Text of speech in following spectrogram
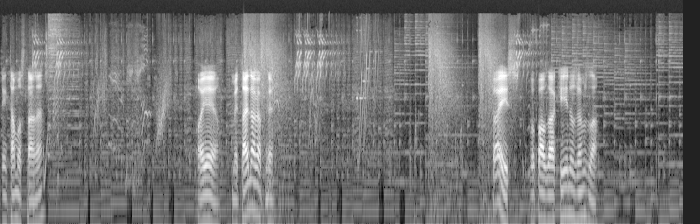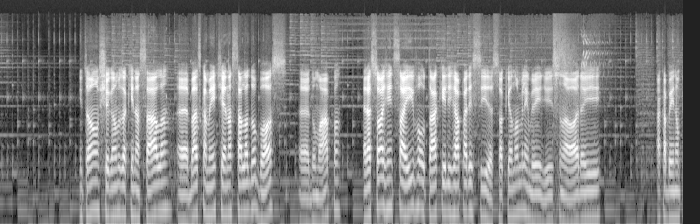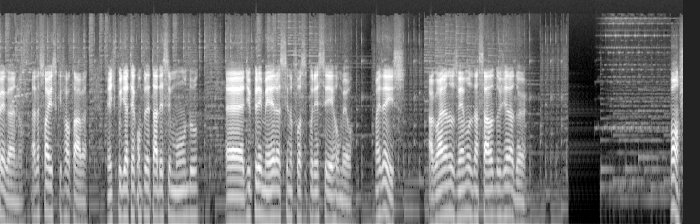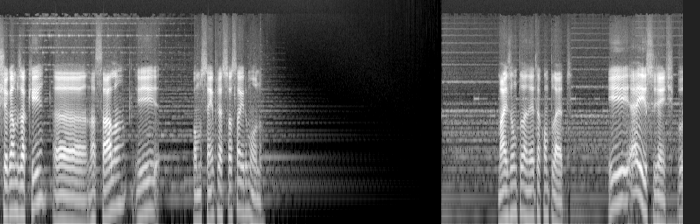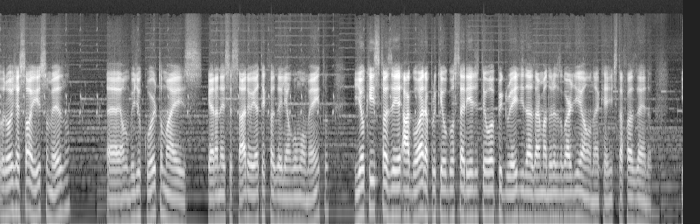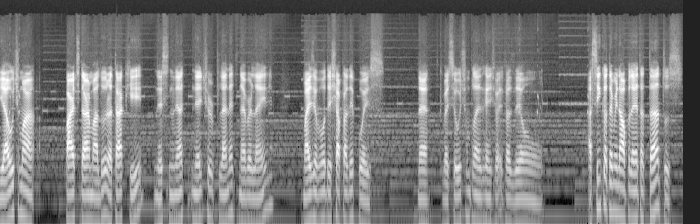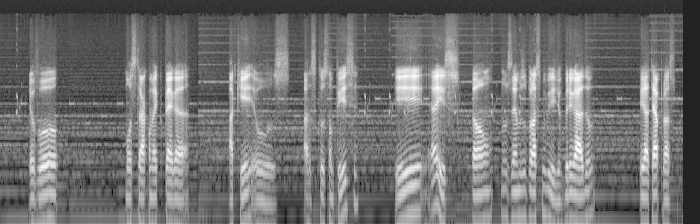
Tentar mostrar, né? Olha aí, ó. Metade do HP. Então é isso. Vou pausar aqui e nos vemos lá. Então chegamos aqui na sala. É, basicamente é na sala do boss é, do mapa. Era só a gente sair e voltar que ele já aparecia. Só que eu não me lembrei disso na hora e acabei não pegando. Era só isso que faltava. A gente podia ter completado esse mundo é, de primeira se não fosse por esse erro meu. Mas é isso. Agora nos vemos na sala do gerador. Bom, chegamos aqui uh, na sala e, como sempre, é só sair do mundo. Mais um planeta completo. E é isso, gente. Por hoje é só isso mesmo. É um vídeo curto, mas que era necessário. Eu ia ter que fazer ele em algum momento. E eu quis fazer agora porque eu gostaria de ter o upgrade das armaduras do Guardião, né? Que a gente tá fazendo. E a última parte da armadura tá aqui, nesse Nature Planet Neverland. Mas eu vou deixar para depois, né? Que vai ser o último planeta que a gente vai fazer um... Assim que eu terminar o planeta Tantos, eu vou mostrar como é que pega aqui os as custom piece e é isso. Então, nos vemos no próximo vídeo. Obrigado e até a próxima.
